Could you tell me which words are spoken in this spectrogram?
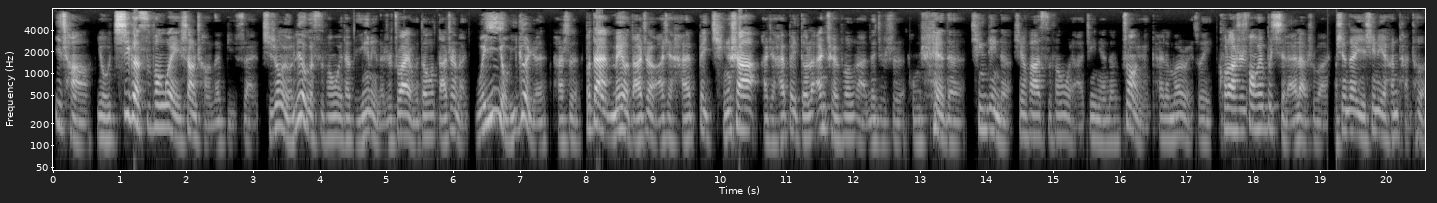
一场有七个四分卫上场的比赛，其中有六个四分卫他引领的是 drive 都达阵了，唯一有一个人他是不但没有达阵，而且还被擒杀，而且还被得了安全分啊，那就是孔雀的钦定的先发四分卫啊，今年的状元 k y l Murray。所以孔老师放飞不起来了，是吧？现在也心里也很忐忑。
